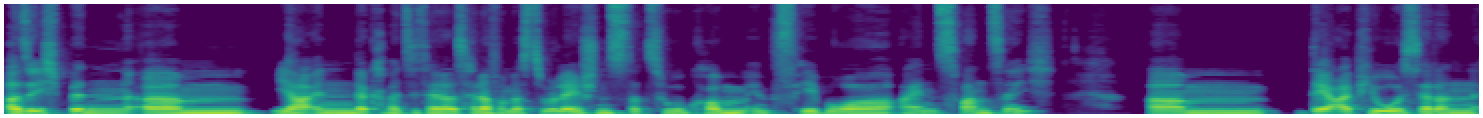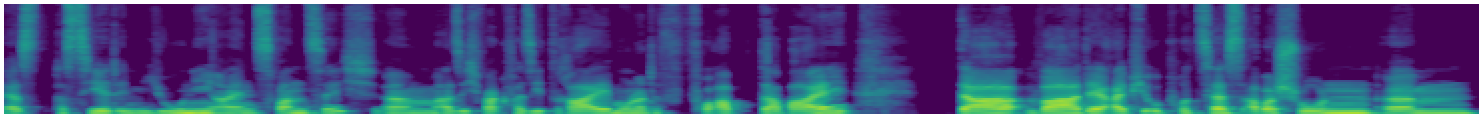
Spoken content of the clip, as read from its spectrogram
also ich bin ähm, ja in der Kapazität als Head of Investor Relations dazugekommen im Februar 21. Ähm, der IPO ist ja dann erst passiert im Juni 21. Ähm, also ich war quasi drei Monate vorab dabei. Da war der IPO-Prozess aber schon, ähm,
